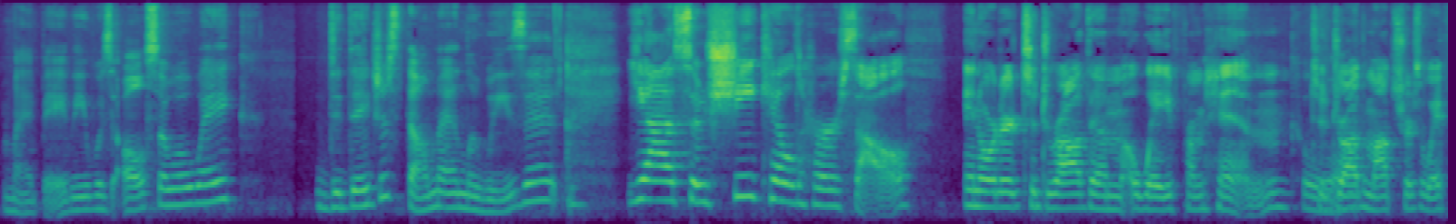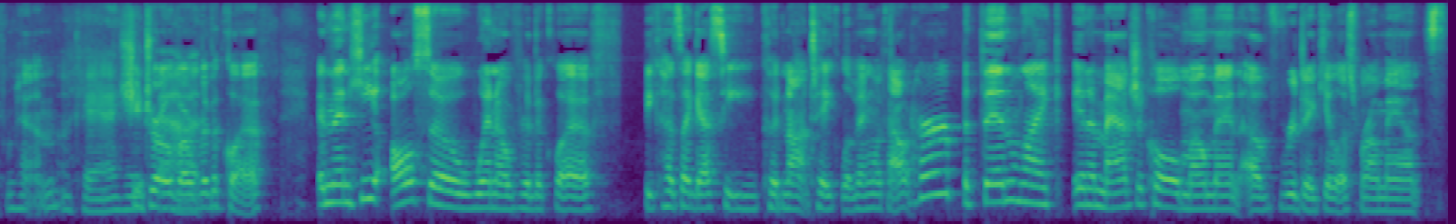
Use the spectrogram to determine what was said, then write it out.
my baby was also awake. Did they just Thelma and Louise it? yeah, so she killed herself in order to draw them away from him, to draw the mobsters away from him. Okay, I she drove that. over the cliff. And then he also went over the cliff because I guess he could not take living without her. But then, like, in a magical moment of ridiculous romance,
